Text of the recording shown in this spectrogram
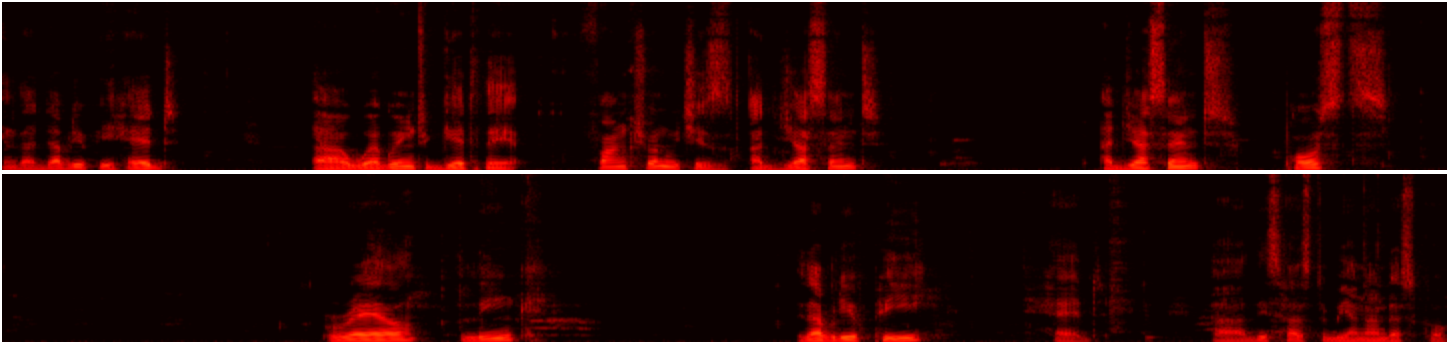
in the WP head uh, we're going to get the function which is adjacent adjacent posts rel link wp head. Uh, this has to be an underscore.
